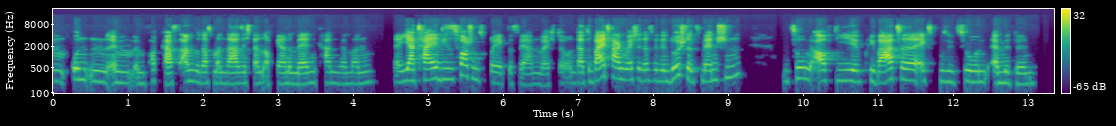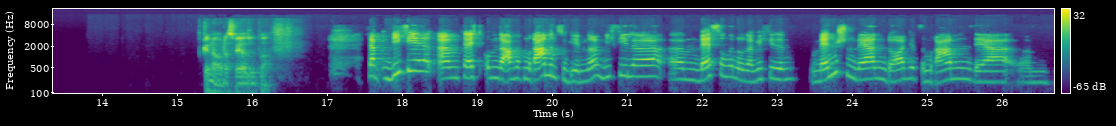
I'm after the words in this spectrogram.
ähm, unten im, im Podcast an, sodass man da sich dann auch gerne melden kann, wenn man äh, ja Teil dieses Forschungsprojektes werden möchte und dazu beitragen möchte, dass wir den Durchschnittsmenschen bezogen auf die private Exposition ermitteln. Genau, das wäre super. Ich habe, wie viel, ähm, vielleicht um da auch noch einen Rahmen zu geben, ne, wie viele ähm, Messungen oder wie viele Menschen werden dort jetzt im Rahmen der, ähm,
